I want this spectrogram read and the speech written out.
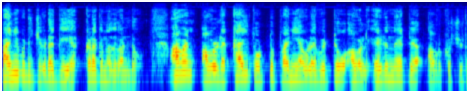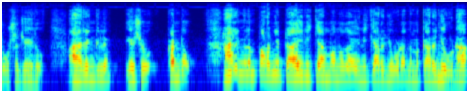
പനി പിടിച്ച് കിടക്കുക കിടക്കുന്നത് കണ്ടു. അവൻ അവളുടെ കൈ തൊട്ട് പനി അവളെ വിട്ടു. അവൾ എഴുന്നേറ്റ് അവർക്ക് ശുശ്രൂഷ ചെയ്തു. ആരെങ്കിലും യേശു കണ്ടു? ആരെങ്കിലും പറഞ്ഞിട്ടായിരിക്കാം വന്നത്? എനിക്ക് അറിഞ്ഞുകൂടാ നമുക്ക് അറിഞ്ഞുകൂടാ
